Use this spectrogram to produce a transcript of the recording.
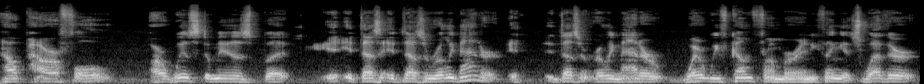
how powerful our wisdom is. But it, it doesn't. It doesn't really matter. It it doesn't really matter where we've come from or anything. It's whether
